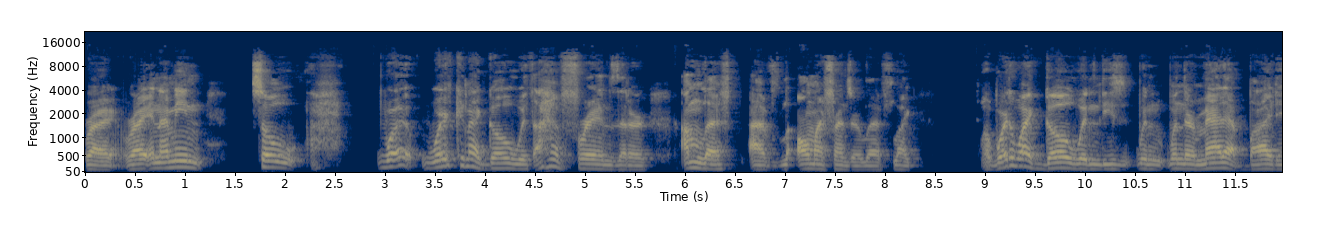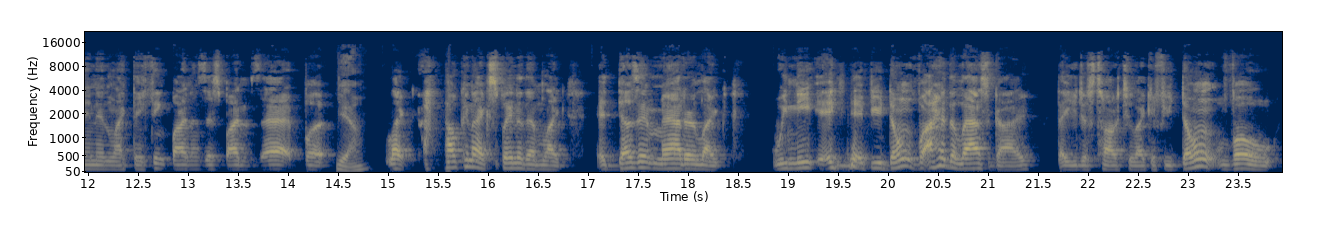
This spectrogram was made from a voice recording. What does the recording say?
Right, right. And I mean, so where where can I go with? I have friends that are. I'm left. I've all my friends are left. Like, where do I go when these when when they're mad at Biden and like they think Biden's this, Biden's that? But yeah, like, how can I explain to them like it doesn't matter? Like, we need if you don't. I heard the last guy that you just talked to. Like, if you don't vote,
